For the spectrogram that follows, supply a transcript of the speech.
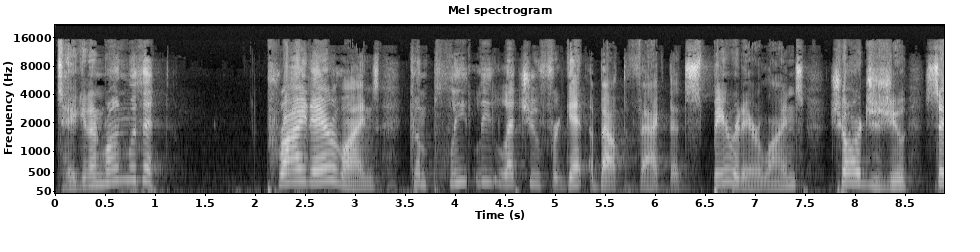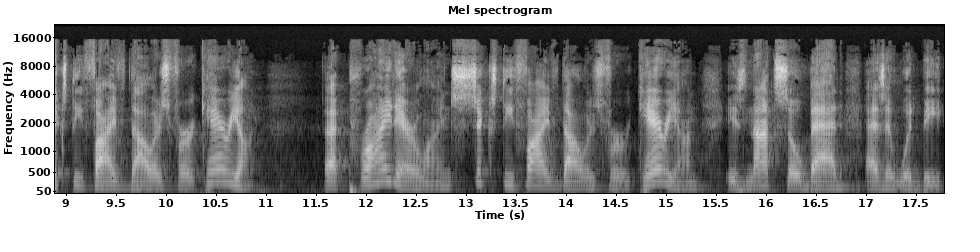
Take it and run with it. Pride Airlines completely lets you forget about the fact that Spirit Airlines charges you $65 for a carry on. At Pride Airlines, $65 for a carry on is not so bad as it would be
